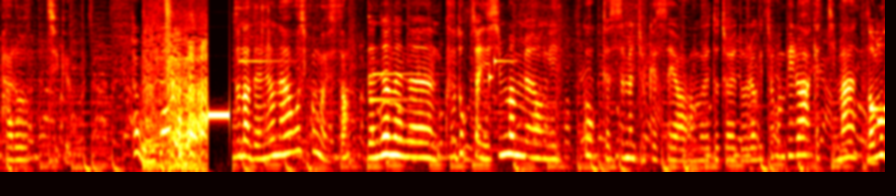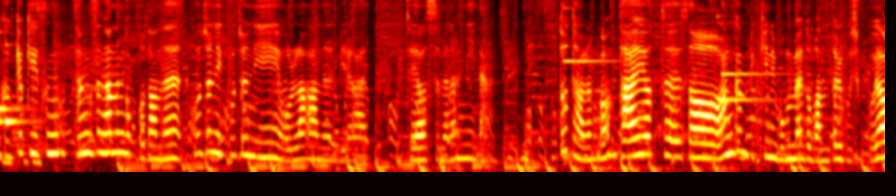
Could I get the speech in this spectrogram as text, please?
바로 지금. 누나 내년에 하고 싶은 거 있어? 내년에는 구독자 20만 명이 꼭 됐으면 좋겠어요. 아무래도 저의 노력이 조금 필요하겠지만 너무 급격히 승- 상승하는 것보다는 꾸준히 꾸준히 올라가는 미래가 되었으면 합니다. 네. 또 다른 건 다이어트에서 황금 비키니 몸매도 만들고 싶고요.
